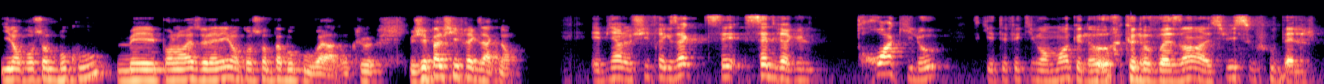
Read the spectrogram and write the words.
il en consomme beaucoup, mais pendant le reste de l'année, il n'en consomme pas beaucoup. Voilà. Donc, euh, je n'ai pas le chiffre exact, non. Eh bien, le chiffre exact, c'est 7,3 kilos, ce qui est effectivement moins que nos, que nos voisins euh, suisses ou belges.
